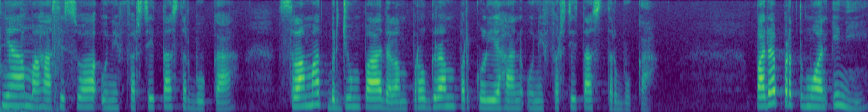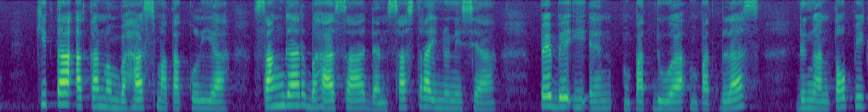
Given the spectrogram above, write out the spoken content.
Khususnya mahasiswa Universitas Terbuka, selamat berjumpa dalam program perkuliahan Universitas Terbuka. Pada pertemuan ini, kita akan membahas mata kuliah Sanggar Bahasa dan Sastra Indonesia PBIN 4214 dengan topik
